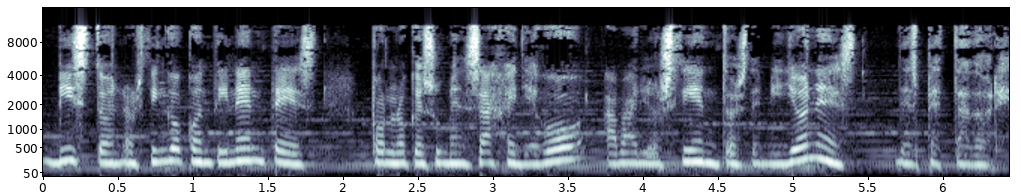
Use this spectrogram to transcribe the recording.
visto en los cinco continentes, por lo que su mensaje llegó a varios cientos de millones de espectadores.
